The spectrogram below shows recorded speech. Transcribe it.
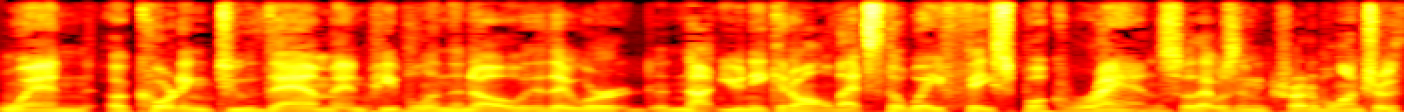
When, according to them and people in the know, they were not unique at all. That's the way Facebook ran. So that was an incredible untruth.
